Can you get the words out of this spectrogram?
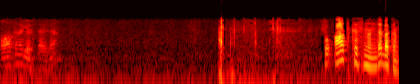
altını göstereceğim. Bu alt kısmında bakın.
